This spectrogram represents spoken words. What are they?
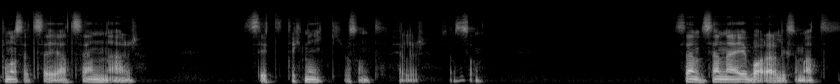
på något sätt säga att sen är sitt teknik och sånt heller, känns det som. Sen, sen är ju bara liksom att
